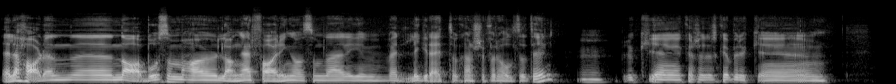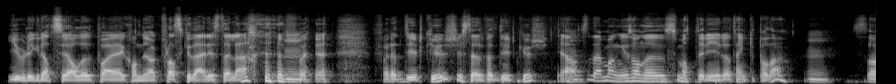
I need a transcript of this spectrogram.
eller har du en uh, nabo som har lang erfaring, og som det er veldig greit å kanskje forholde seg til? Mm. Bruk, uh, kanskje du skal bruke uh, julegratialet på ei konjakkflaske der i stedet? Mm. for, for, et dyrt kurs i stedet for et dyrt kurs. Ja, mm. så Det er mange sånne småtterier å tenke på. da mm. Så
